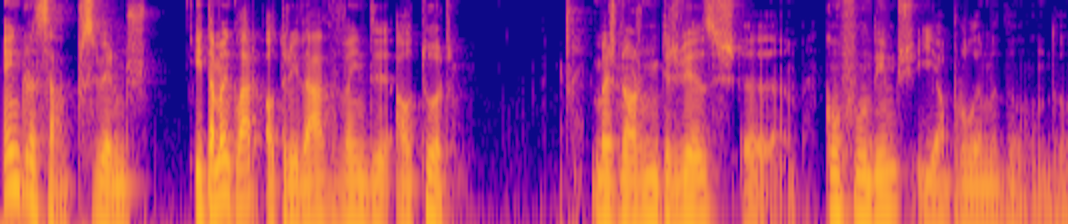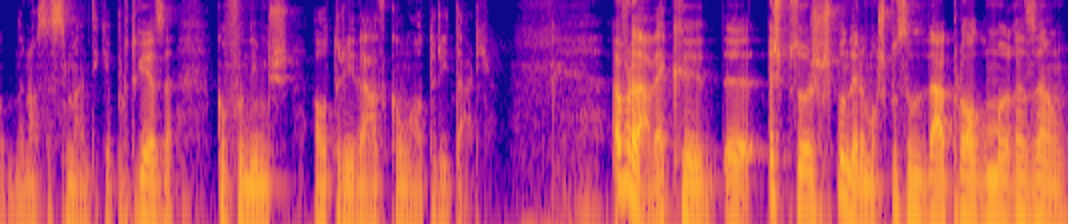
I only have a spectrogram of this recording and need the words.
É engraçado percebermos, e também, claro, autoridade vem de autor, mas nós muitas vezes uh, confundimos, e é o problema do, do, da nossa semântica portuguesa, confundimos autoridade com autoritário. A verdade é que uh, as pessoas responderam uma responsabilidade por alguma razão.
